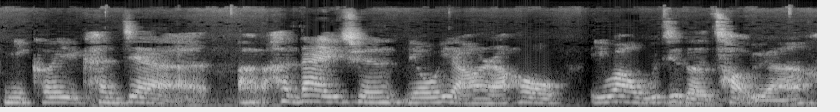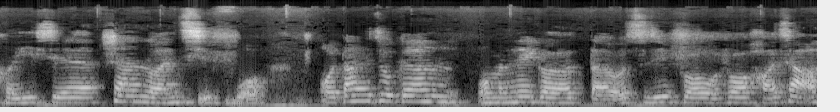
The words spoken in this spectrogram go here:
你可以看见呃很大一群牛羊，然后一望无际的草原和一些山峦起伏。我当时就跟我们那个导游司机说：“我说我好想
